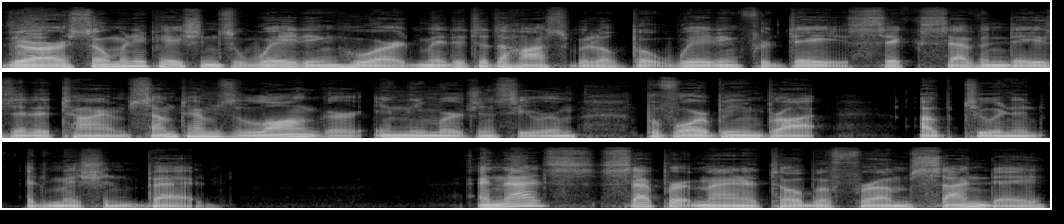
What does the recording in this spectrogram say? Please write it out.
There are so many patients waiting who are admitted to the hospital, but waiting for days, six, seven days at a time, sometimes longer in the emergency room before being brought up to an admission bed. And that's separate Manitoba from Sunday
